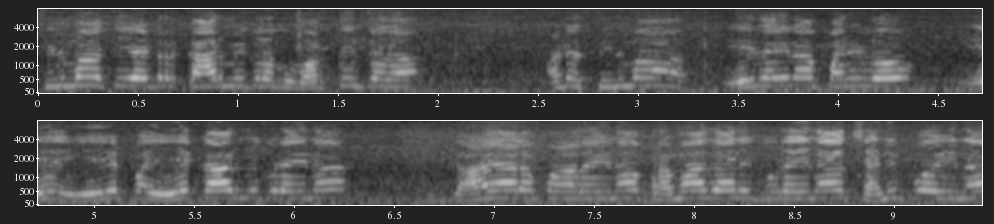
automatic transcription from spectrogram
సినిమా థియేటర్ కార్మికులకు వర్తించదా? అంటే సినిమా ఏదైనా పనిలో ఏ ఏ ప- ఏ కార్మికుడైనా గాయాల పాలైనా ప్రమాదానికి గురైనా చనిపోయినా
